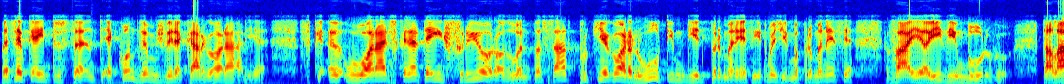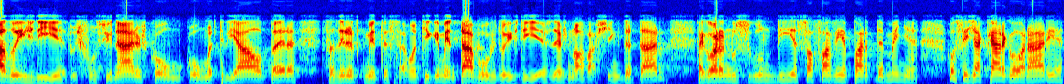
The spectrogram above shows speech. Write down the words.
Mas é o que é interessante, é quando vamos ver a carga horária, o horário se calhar até é inferior ao do ano passado, porque agora, no último dia de permanência, imagina, uma permanência vai a Edimburgo, está lá dois dias, os funcionários com, com o material para fazer a documentação. Antigamente estavam os dois dias, das 9 às 5 da tarde, agora no segundo dia só fazem a parte da manhã. Ou seja, a carga horária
